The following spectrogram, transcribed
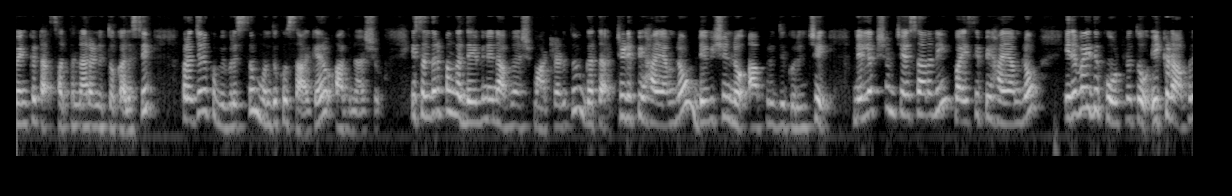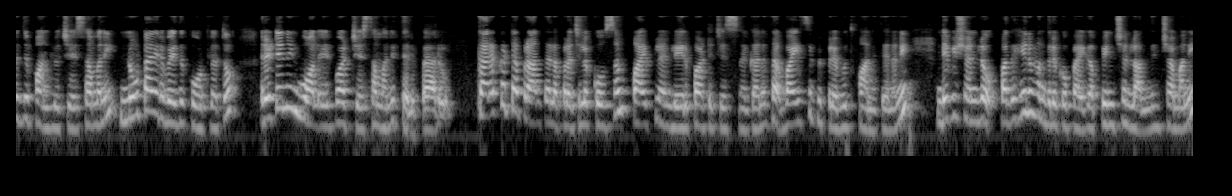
వెంకట సత్యనారాయణతో కలిసి ప్రజలకు వివరిస్తూ ముందుకు సాగారు అవినాష్. ఈ సందర్భంగా దేవినేని అవినాష్ మాట్లాడుతూ గత టీడీపీ హయాంలో డివిజన్లో అభివృద్ధి గురించి నిర్లక్ష్యం చేశారని వైసీపీ హయాంలో ఇరవై ఐదు కోట్లతో ఇక్కడ అభివృద్ధి పనులు చేశామని నూట ఇరవై ఐదు కోట్లతో రిటర్నింగ్ వాల్ ఏర్పాటు చేశామని తెలిపారు. కరకట్ట ప్రాంతాల ప్రజల కోసం పైప్ లైన్లు ఏర్పాటు చేసిన ఘనత వైసీపీ ప్రభుత్వానిదేనని డివిజన్లో పదిహేను వందలకు పైగా పింఛన్లు అందించామని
